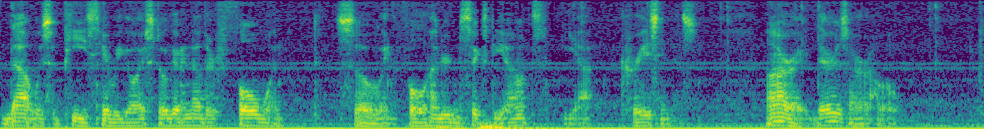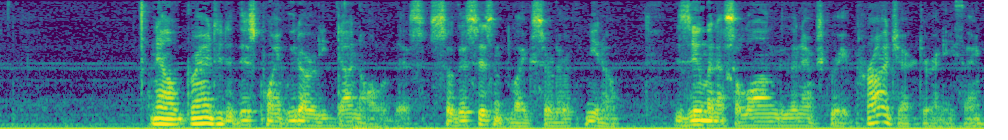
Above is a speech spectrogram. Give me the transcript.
that was a piece. Here we go. I still got another full one. So like full 160 ounce. Yeah, craziness. Alright, there's our hoe. Now, granted at this point we'd already done all of this. So this isn't like sort of, you know, zooming us along to the next great project or anything.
